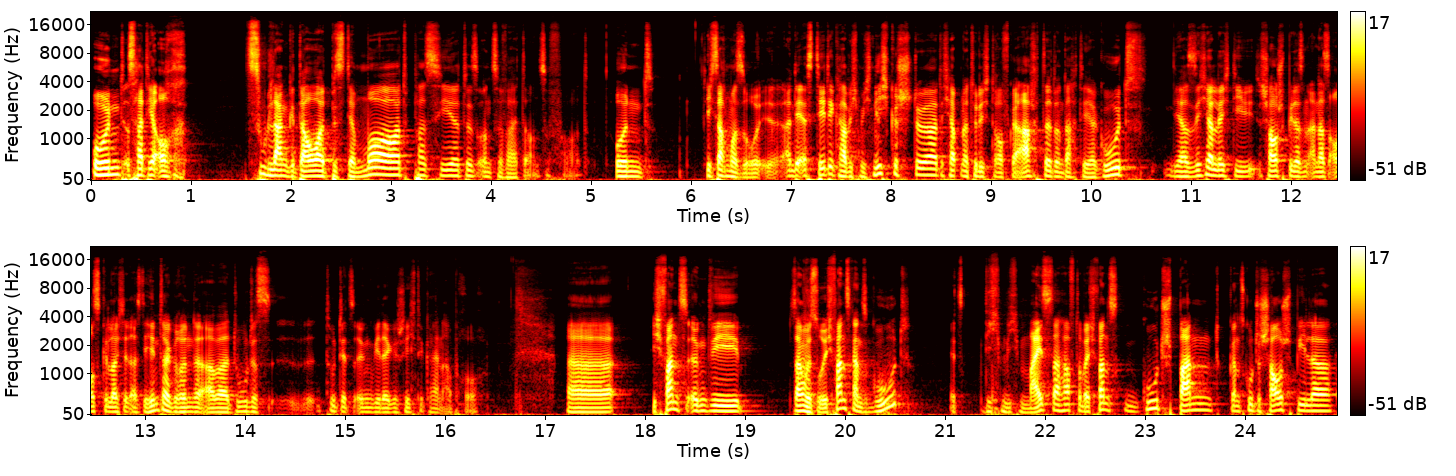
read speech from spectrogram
Und es hat ja auch zu lang gedauert, bis der Mord passiert ist und so weiter und so fort. Und ich sag mal so, an der Ästhetik habe ich mich nicht gestört. Ich habe natürlich darauf geachtet und dachte, ja gut, ja sicherlich, die Schauspieler sind anders ausgeleuchtet als die Hintergründe, aber du, das äh, tut jetzt irgendwie der Geschichte keinen Abbruch. Äh, ich fand es irgendwie, sagen wir es so, ich fand es ganz gut. Jetzt nicht, nicht meisterhaft, aber ich fand es gut, spannend, ganz gute Schauspieler.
